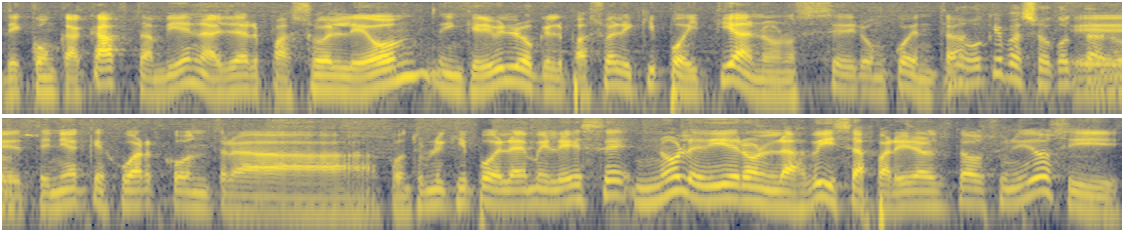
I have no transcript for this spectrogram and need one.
de CONCACAF también, ayer pasó el León, increíble lo que le pasó al equipo haitiano, no sé si se dieron cuenta. No, ¿qué pasó? Eh, tenía que jugar contra, contra un equipo de la MLS, no le dieron las visas para ir a los Estados Unidos y,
